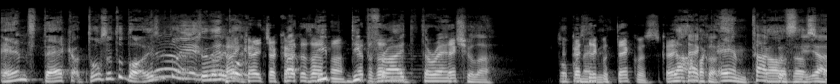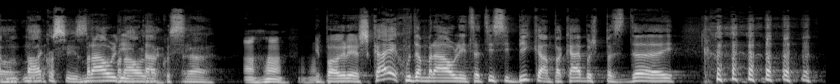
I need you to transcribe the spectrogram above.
And teka, to se tudi dobro. Jaz bi to ne, Kaj, kaj, čakaj, ta deep, deep fried tarantula. to pa Kaj si rekel, tekos? Kaj? Ja, Tacos. en, da so ja. tacosi iz Mravlji tacosi. Ja. Aha, aha. In pa greš, kaj je huda mravljica, ti si bika, ampak kaj boš pa zdaj?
